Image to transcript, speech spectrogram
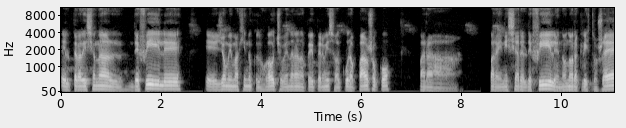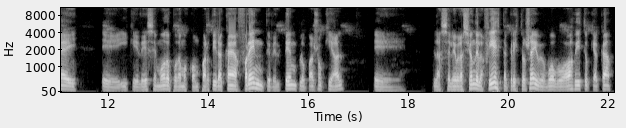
el tradicional desfile, eh, yo me imagino que los gauchos vendrán a pedir permiso al cura párroco para, para iniciar el desfile en honor a Cristo Rey eh, y que de ese modo podamos compartir acá frente del templo parroquial la celebración de la fiesta Cristo Rey. Vos, has visto que acá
